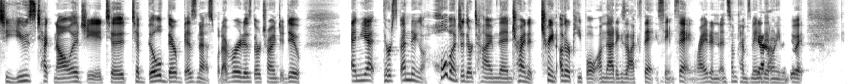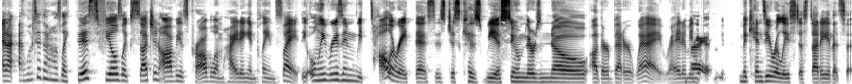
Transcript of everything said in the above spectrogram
to use technology to to build their business whatever it is they're trying to do. And yet they're spending a whole bunch of their time then trying to train other people on that exact thing same thing right? And, and sometimes maybe yeah. they don't even do it and I, I, looked at that and I was like, this feels like such an obvious problem hiding in plain sight. The only reason we tolerate this is just because we assume there's no other better way, right? I mean, right. McKinsey released a study that said,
